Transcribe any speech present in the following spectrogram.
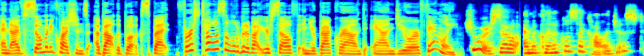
And I have so many questions about the books. But first, tell us a little bit about yourself and your background and your family. Sure. So, I'm a clinical psychologist.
